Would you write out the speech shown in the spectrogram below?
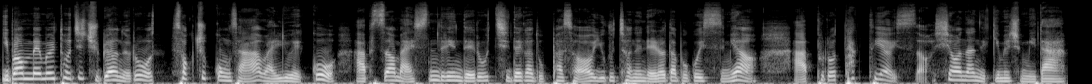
이번 매물 토지 주변으로 석축공사 완료했고 앞서 말씀드린 대로 지대가 높아서 유구천을 내려다보고 있으며 앞으로 탁 트여 있어 시원한 느낌을 줍니다.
